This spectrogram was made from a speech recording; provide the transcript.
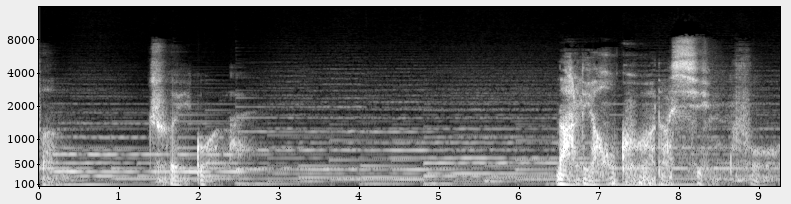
风吹过来，那辽阔的幸福。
